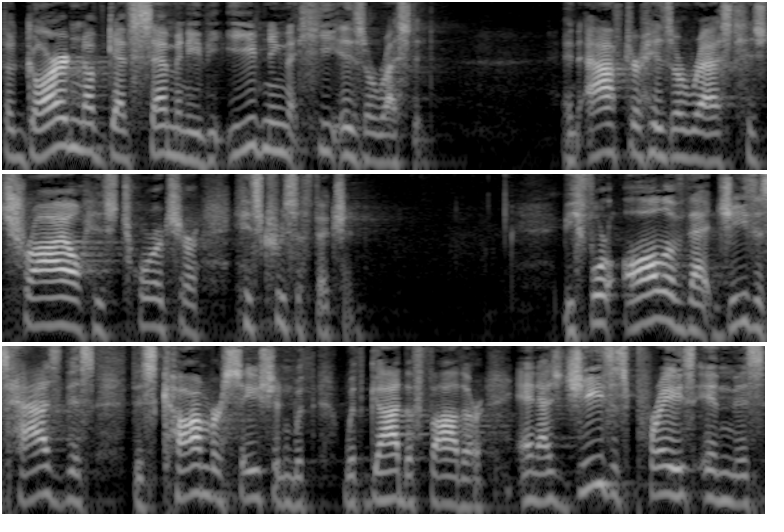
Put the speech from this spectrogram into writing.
the Garden of Gethsemane the evening that he is arrested. And after his arrest, his trial, his torture, his crucifixion. Before all of that, Jesus has this, this conversation with, with God the Father. And as Jesus prays in this,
